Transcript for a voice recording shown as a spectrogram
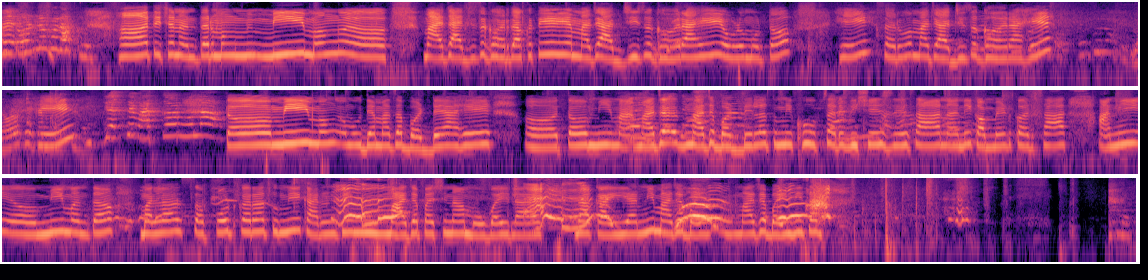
हा त्याच्यानंतर मग मी- मग माझ्या आजीचं घर दाखवते. माझ्या आजीचं घर आहे एवढं मोठं. हे सर्व माझ्या आजीचं घर आहे. हे तर मी मग उद्या माझा बड्डे आहे. तर मी मा माझ्या माझ्या बड्डेला तुम्ही खूप सारे विशेष देसान आणि कमेंट करसाल आणि मी म्हणता मला सपोर्ट करा तुम्ही कारण की माझ्यापाशी ना मोबाईल आहे ना काही आहे. मी माझ्या बहि माझ्या बहिणीचा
